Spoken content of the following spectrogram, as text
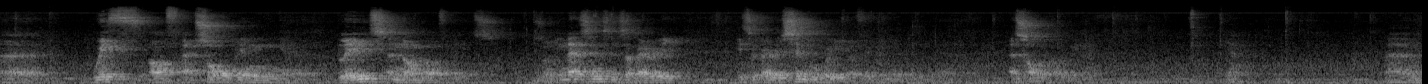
uh, width of absorbing uh, blades and number of blades. So in that sense, it's a very, it's a very simple way of implementing uh, a solid collimator. Yeah. Um,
